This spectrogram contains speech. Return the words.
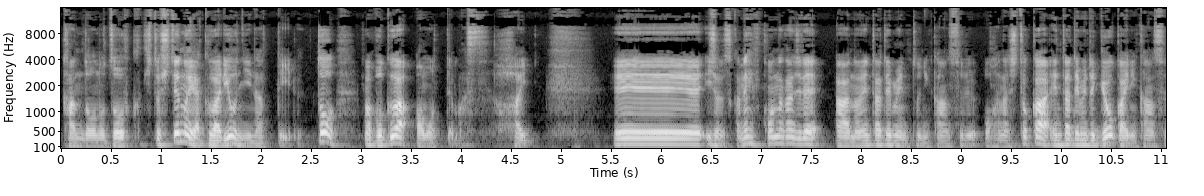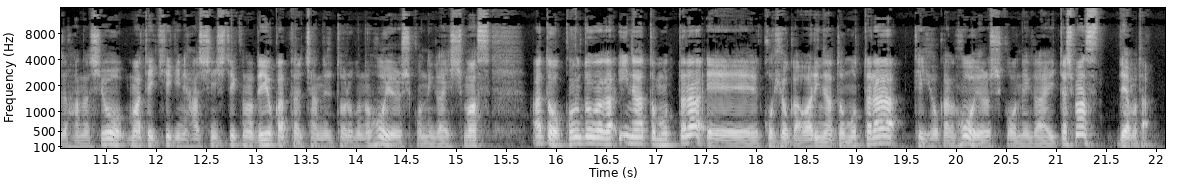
感動の増幅器としての役割を担っていると、まあ、僕は思ってます。はい。えー、以上ですかね。こんな感じで、あの、エンターテイメントに関するお話とか、エンターテイメント業界に関する話を、まあ、定期的に発信していくので、よかったらチャンネル登録の方よろしくお願いします。あと、この動画がいいなと思ったら、えー、高評価悪いなと思ったら、低評価の方よろしくお願いいたします。ではまた。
